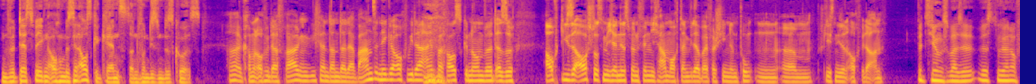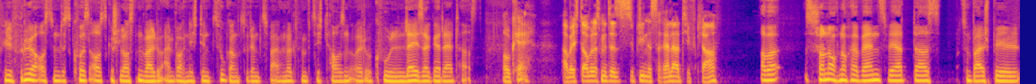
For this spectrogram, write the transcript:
und wird deswegen auch ein bisschen ausgegrenzt dann von diesem Diskurs. Ah, kann man auch wieder fragen, inwiefern dann da der Wahnsinnige auch wieder einfach rausgenommen wird. Also auch diese Ausschlussmechanismen, finde ich, haben auch dann wieder bei verschiedenen Punkten, ähm, schließen die dann auch wieder an. Beziehungsweise wirst du ja noch viel früher aus dem Diskurs ausgeschlossen, weil du einfach nicht den Zugang zu dem 250.000 Euro coolen Lasergerät hast. Okay. Aber ich glaube, das mit der Disziplin ist relativ klar. Aber es ist schon auch noch erwähnenswert, dass zum Beispiel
